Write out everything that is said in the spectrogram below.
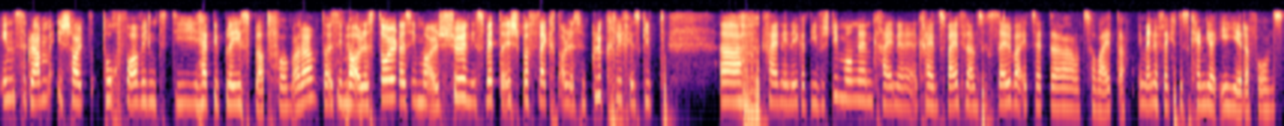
Instagram ist halt doch vorwiegend die Happy Place Plattform, oder? Da ist immer alles toll, da ist immer alles schön, das Wetter ist perfekt, alles sind glücklich, es gibt äh, keine negative Stimmungen, keine, kein Zweifel an sich selber etc. und so weiter. Im Endeffekt, das kennt ja eh jeder von uns.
